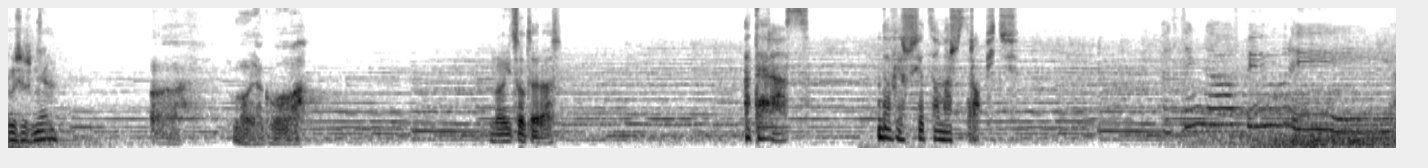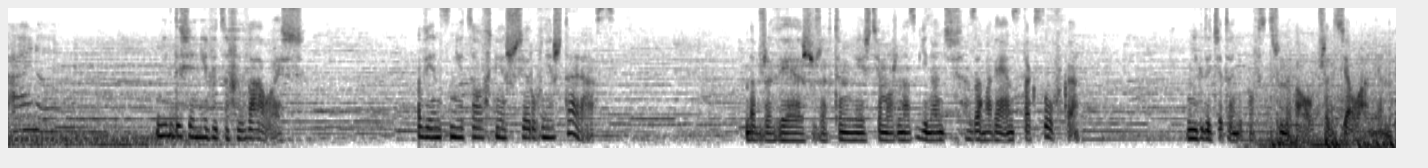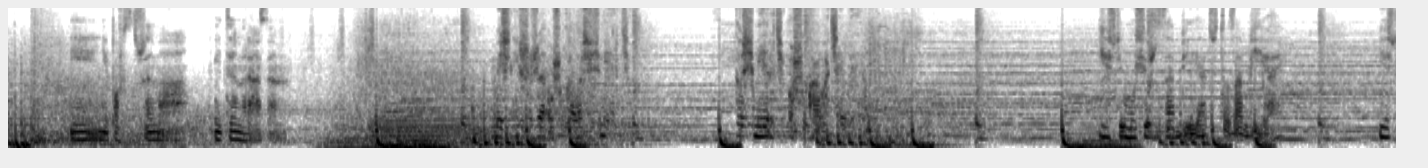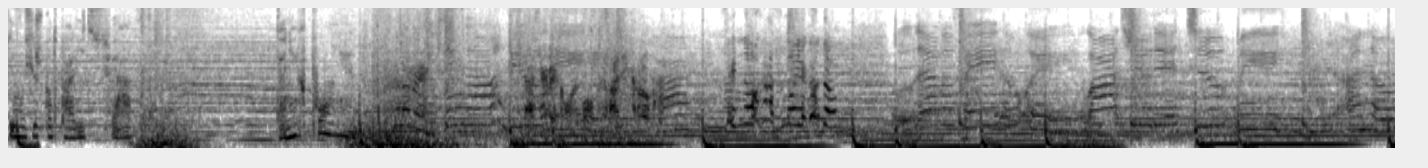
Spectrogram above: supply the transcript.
Słyszysz mnie? Moja głowa. No i co teraz? A teraz dowiesz się, co masz zrobić. Nigdy się nie wycofywałeś, więc nie cofniesz się również teraz. Dobrze wiesz, że w tym mieście można zginąć zamawiając taksówkę. Nigdy cię to nie powstrzymywało przed działaniem. I nie powstrzyma i tym razem. Myślisz, że oszukałaś śmierć. To śmierć oszukała ciebie. Jeśli musisz zabijać, to zabijaj. Jeśli musisz podpalić świat, to niech płonie. Wynocha z mojego domu! Will never fade away. What you did to me, I know.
